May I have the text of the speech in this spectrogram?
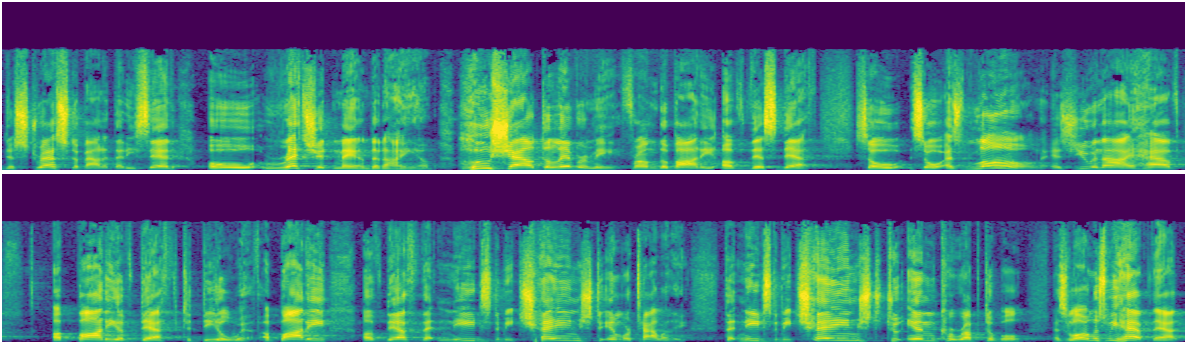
distressed about it that he said, Oh, wretched man that I am, who shall deliver me from the body of this death? So, so as long as you and I have a body of death to deal with, a body of death that needs to be changed to immortality, that needs to be changed to incorruptible, as long as we have that,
